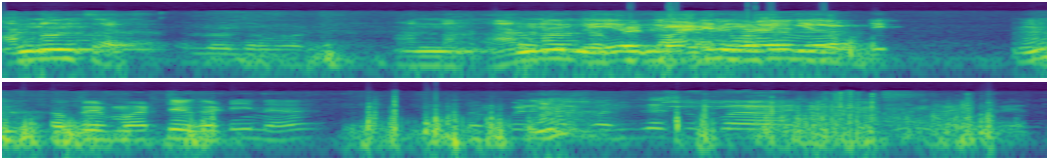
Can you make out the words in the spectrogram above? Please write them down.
ಹನ್ನೊಂದು ಸರ್. ಹನ್ನೊಂದು ಹನ್ನೊಂದು ಹನ್ನೊಂದು ಏನ್ ಗಾಡಿ ನೋಡಂಗಿಲ್ಲ ಬಿಡಿ ಹ್ಮ್? ಅಪ್ಡೇಟ್ ಮಾಡ್ತೀವಿ ಗಾಡಿನ? ನಮ್ಮ ಕಡೆ ಬಂದ್ರೆ ಸ್ವಲ್ಪ ನೆಗೋಷಿಯೇಟ್ ಮಾಡಿ ಗಾಡಿ ಕೊಡಿ ಅಂತ.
